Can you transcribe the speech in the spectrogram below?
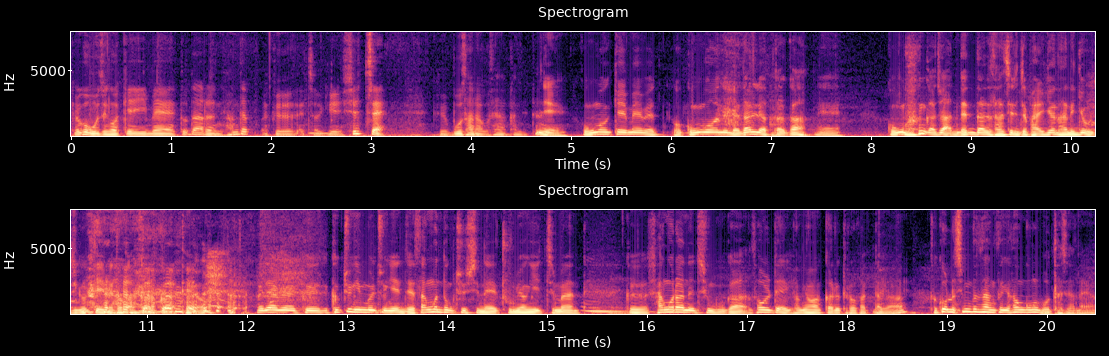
결국 오징어 게임의 또 다른 현대 그 저기 실제 그 모사라고 생각합니다. 예. 공무원 게임에 매, 어, 공무원에 매달렸다가 예. 공무원 가지고 안 된다는 사실 이제 발견하는 게 오징어 게임에 더 가까울 것 같아요. 왜냐하면 그 극중 인물 중에 이제 쌍문동 출신의 두 명이 있지만 그 상우라는 친구가 서울대 경영학과를 들어갔다가 그걸로 신분 상승에 성공을 못 하잖아요.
